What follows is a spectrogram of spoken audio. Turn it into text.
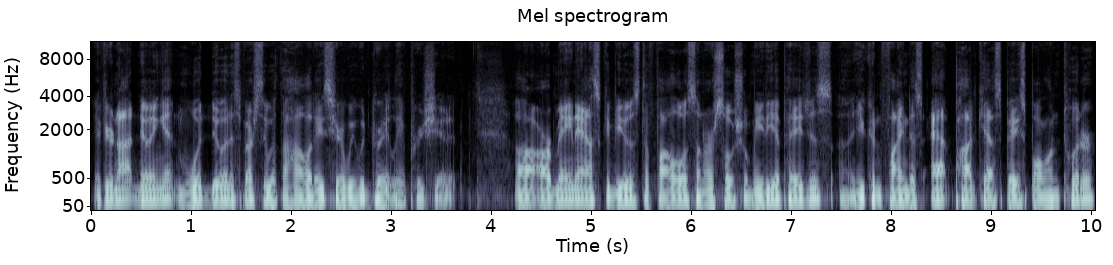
if you're not doing it and would do it, especially with the holidays here, we would greatly appreciate it. Uh, our main ask of you is to follow us on our social media pages. Uh, you can find us at Podcast Baseball on Twitter.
